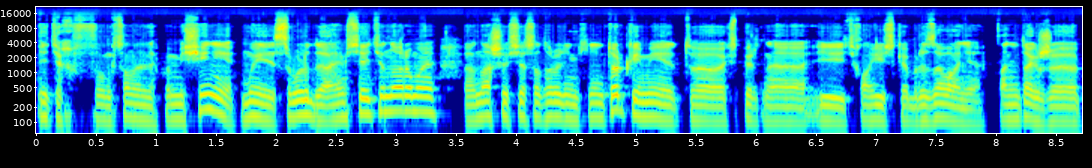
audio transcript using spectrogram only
этих функциональных помещений мы соблюдаем все эти нормы. Наши все сотрудники не только имеют э, экспертное и технологическое образование, они также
